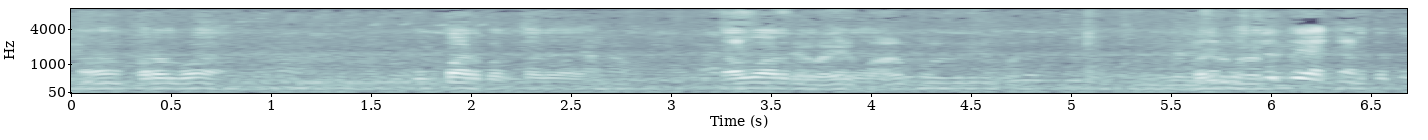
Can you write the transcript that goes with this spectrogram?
ಆ, ಬರಲ್ವಾ? ಉಪ್ಪಾರ್ ಬರ್ತಾರೆ. ತಳವಾರ ಬರ್ತಾರೆ. ಬರೀ ಮುಸ್ಲಿಮ್ಗೆ ಯಾಕೆ ಕಾಣ್ತದೆ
